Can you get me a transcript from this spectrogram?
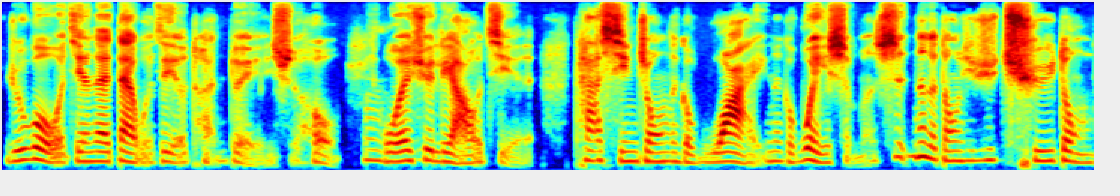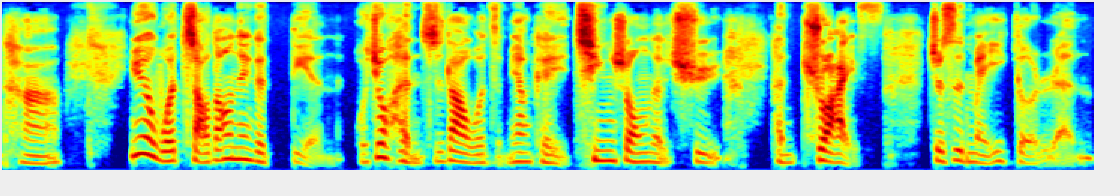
如果我今天在带我自己的团队的时候，我会去了解。他心中那个 why，那个为什么是那个东西去驱动他？因为我找到那个点，我就很知道我怎么样可以轻松的去很 drive，就是每一个人。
